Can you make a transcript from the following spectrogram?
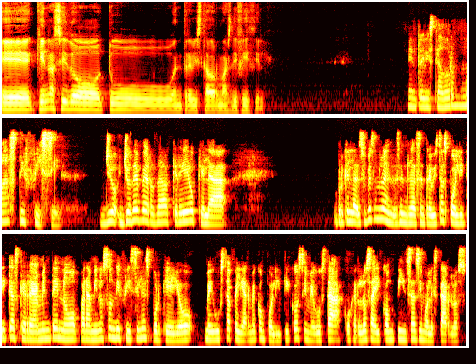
Eh, ¿Quién ha sido tu entrevistador más difícil? El entrevistador más difícil. Yo, yo de verdad creo que la... Porque la, estoy pensando en las, entrevistas políticas que realmente no, para mí no son difíciles porque yo me gusta pelearme con políticos y me gusta cogerlos ahí con pinzas y molestarlos.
